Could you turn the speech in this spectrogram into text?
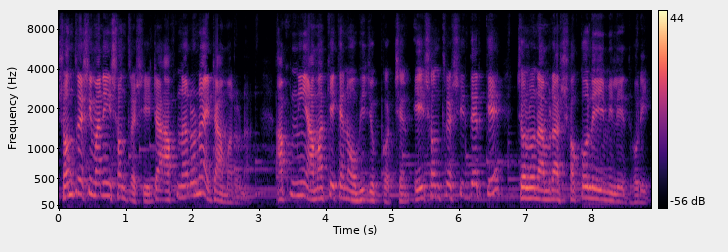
সন্ত্রাসী মানেই সন্ত্রাসী, এটা আপনারও না, এটা আমারও না। আপনি আমাকে কেন অভিযোগ করছেন? এই সন্ত্রাসীদেরকে চলুন আমরা সকলেই মিলে ধরি।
